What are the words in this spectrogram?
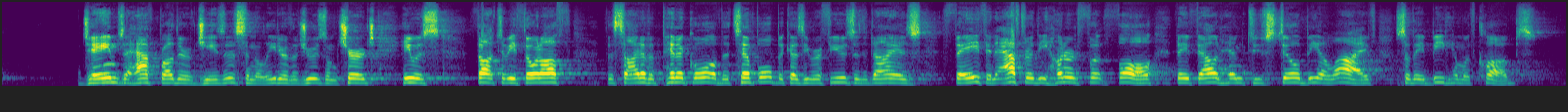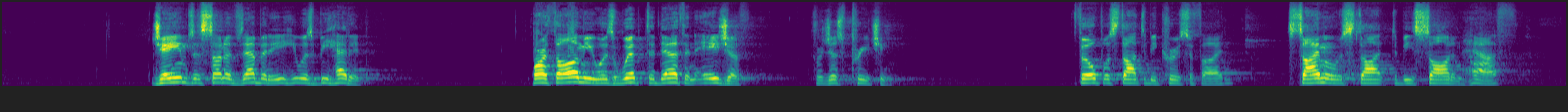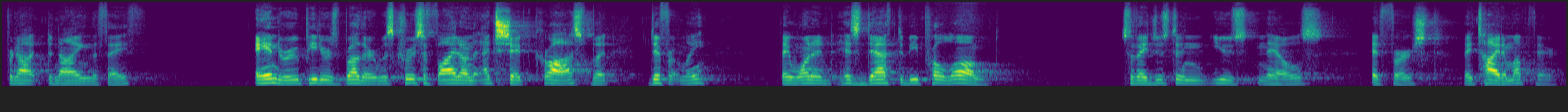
James, a half brother of Jesus and the leader of the Jerusalem church, he was thought to be thrown off the side of a pinnacle of the temple because he refused to deny his faith. And after the hundred foot fall, they found him to still be alive, so they beat him with clubs. James, the son of Zebedee, he was beheaded. Bartholomew was whipped to death in Asia for just preaching. Philip was thought to be crucified. Simon was thought to be sawed in half for not denying the faith. Andrew, Peter's brother, was crucified on an X shaped cross, but differently. They wanted his death to be prolonged. So they just didn't use nails at first, they tied him up there.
